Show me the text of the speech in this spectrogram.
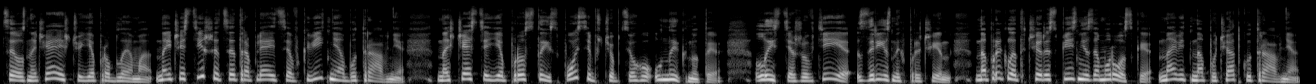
Це означає, що є проблема. Найчастіше це трапляється в квітні або травні. На щастя, є простий спосіб, щоб цього уникнути. Листя жовтіє з різних причин, наприклад, через пізні заморозки, навіть на початку травня.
